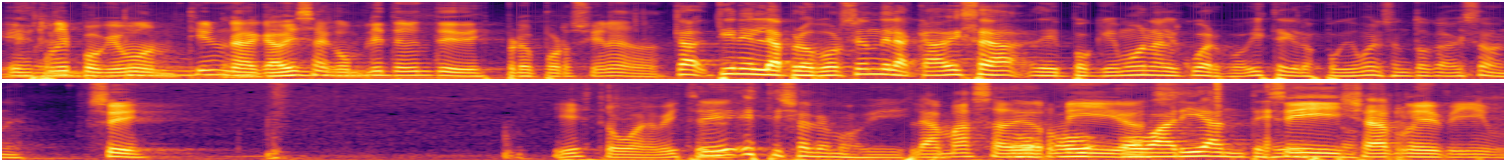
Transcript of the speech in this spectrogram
Es re Pokémon. Tiene una cabeza completamente desproporcionada. Claro, Tiene la proporción de la cabeza de Pokémon al cuerpo. Viste que los Pokémon son todos cabezones. Sí. Y esto, bueno, ¿viste? Sí, este ya lo hemos visto. La masa de O- o- hormigas. o variantes de Sí, esto. ya re vimos.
